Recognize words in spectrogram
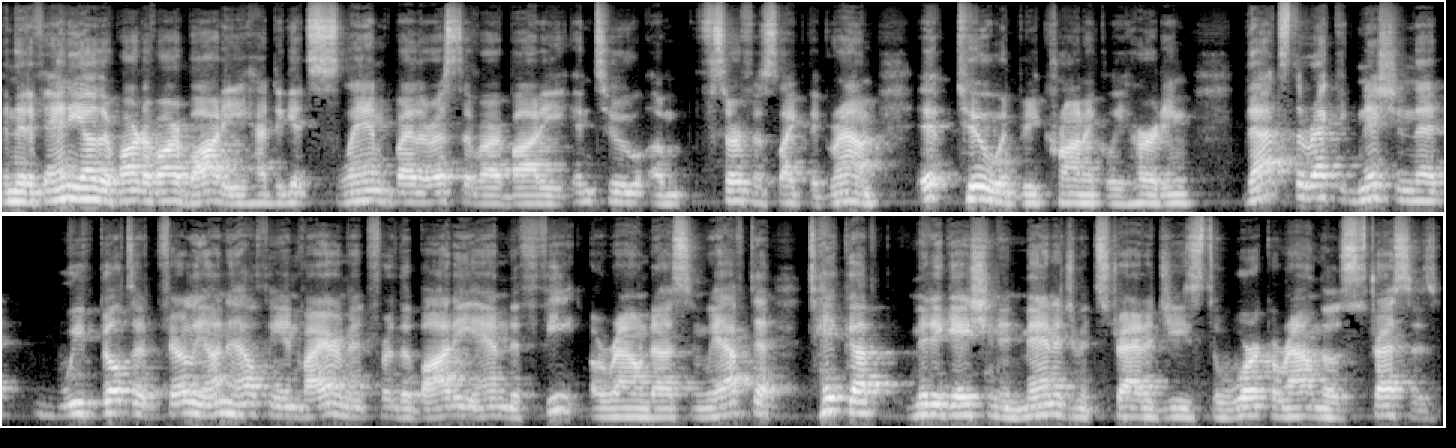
and that if any other part of our body had to get slammed by the rest of our body into a surface like the ground, it too would be chronically hurting. That's the recognition that we've built a fairly unhealthy environment for the body and the feet around us, and we have to take up mitigation and management strategies to work around those stresses.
